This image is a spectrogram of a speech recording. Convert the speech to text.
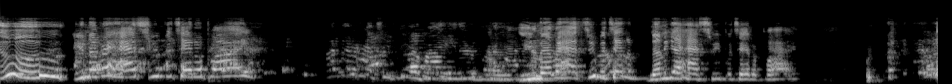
Ew. You never had sweet potato pie? I've never had sweet potato pie either, but I have. You never had sweet potato? None of y'all had sweet potato pie? All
